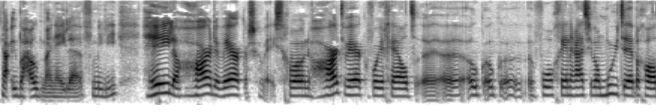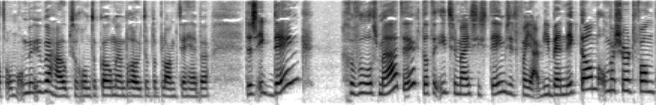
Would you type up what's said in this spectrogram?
nou überhaupt mijn hele familie, hele harde werkers geweest. Gewoon hard werken voor je geld. Uh, ook ook vorige generatie wel moeite hebben gehad om, om überhaupt rond te komen en brood op de plank te hebben. Dus ik denk gevoelsmatig dat er iets in mijn systeem zit van ja, wie ben ik dan om een soort van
